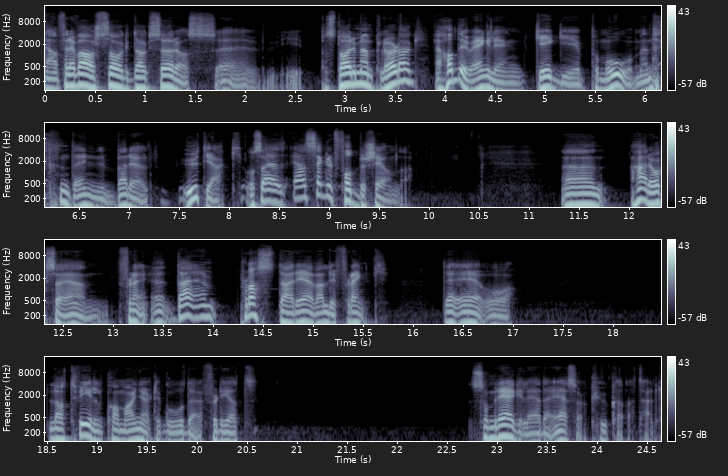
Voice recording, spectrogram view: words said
Ja, for jeg var og så Dag Sørås på Stormen på lørdag. Jeg hadde jo egentlig en gig på Mo, men den bare utgikk. Og så jeg, jeg har sikkert fått beskjed om det. her er også en, flink, det er en plass der jeg er veldig flink. Det er å la tvilen komme andre til gode, fordi at som regel er det jeg som kuker det til.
